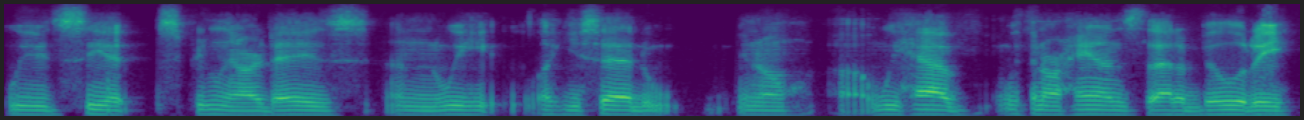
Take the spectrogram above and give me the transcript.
we would see it speedily in our days, and we, like you said, you know, uh, we have within our hands that ability.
